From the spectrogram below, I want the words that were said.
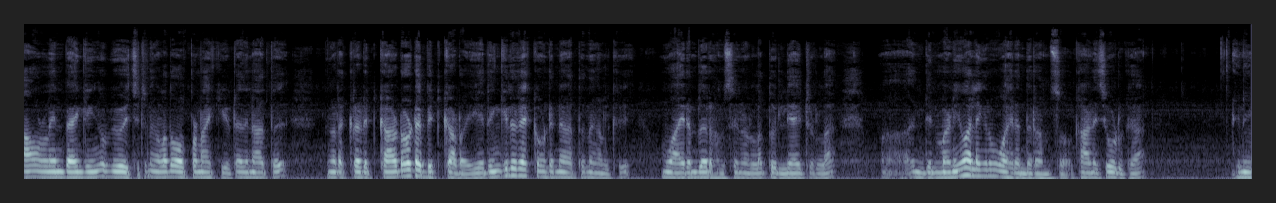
ആ ഓൺലൈൻ ബാങ്കിങ് ഉപയോഗിച്ചിട്ട് നിങ്ങളത് ഓപ്പൺ ആക്കിയിട്ട് അതിനകത്ത് നിങ്ങളുടെ ക്രെഡിറ്റ് കാർഡോ ഡെബിറ്റ് കാർഡോ ഏതെങ്കിലും ഒരു അക്കൗണ്ടിനകത്ത് നിങ്ങൾക്ക് മൂവായിരം ദർഹംസിനുള്ള തുല്യമായിട്ടുള്ള ഇന്ത്യൻ മണിയോ അല്ലെങ്കിൽ മൂവായിരം ദർഹംസോ കാണിച്ചു കൊടുക്കുക. ഇനി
